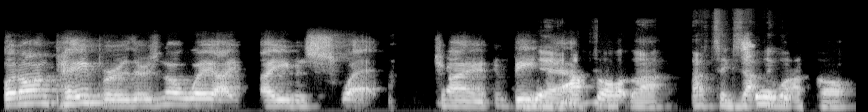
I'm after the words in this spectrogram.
But on paper, there's no way I, I even sweat trying to beat. Yeah. I thought that. That's exactly so, what I thought.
